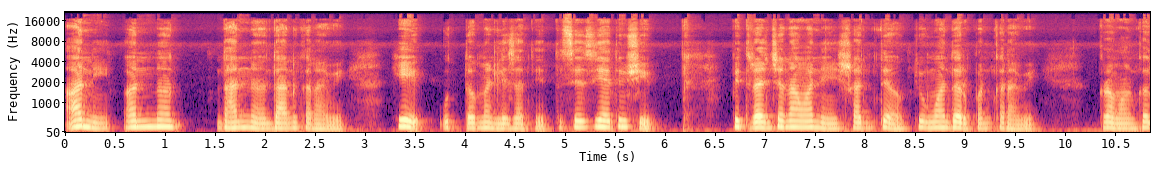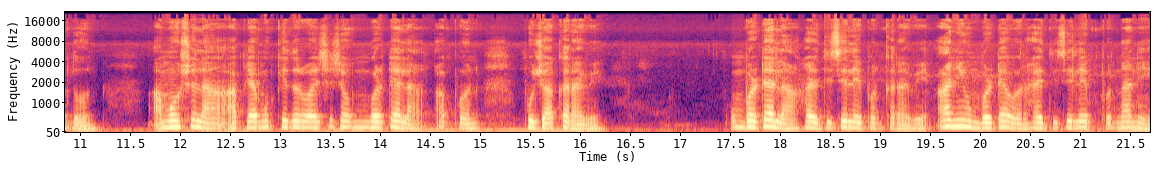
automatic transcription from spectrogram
आणि अन्न धान्य दान करावे हे उत्तम मानले जाते. तसेच या दिवशी पितरांच्या नावाने श्राद्ध किंवा दर्पण करावे. क्रमांक दोन. अमावश्याला आपल्या मुख्य दरवाजाच्या उंबरट्याला आपण पूजा करावी. उंबरट्याला हळदीचे लेपन करावे आणि उंबरट्यावर हळदीचे लेपनाने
